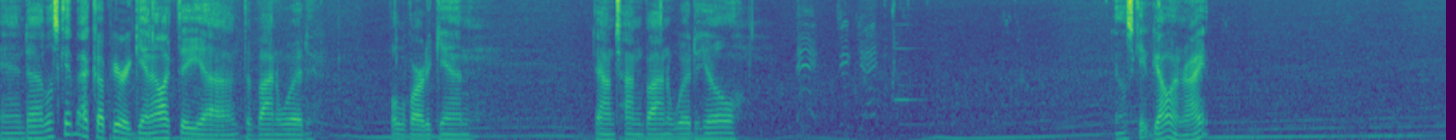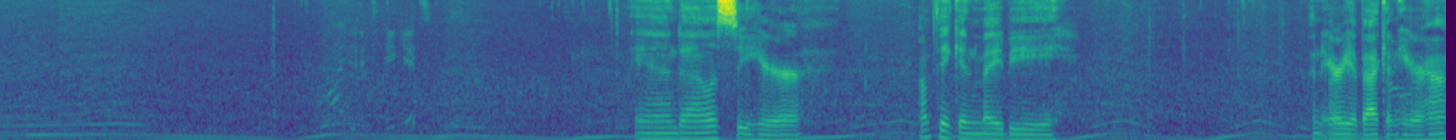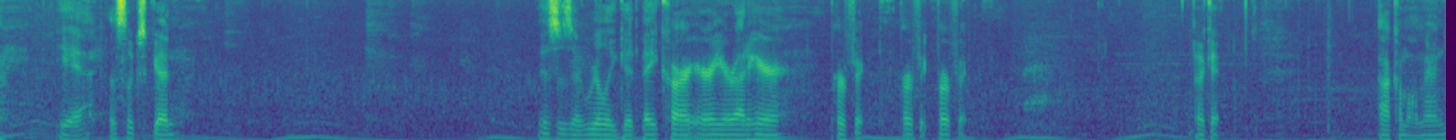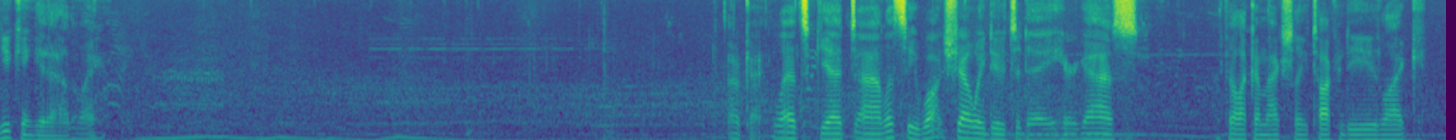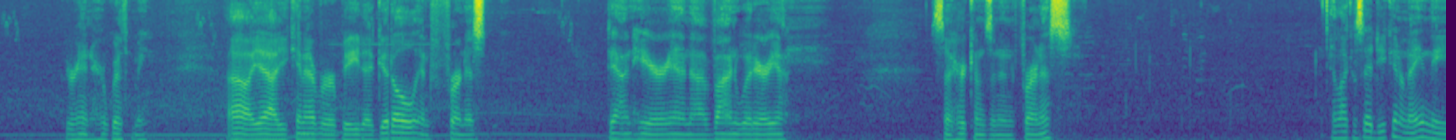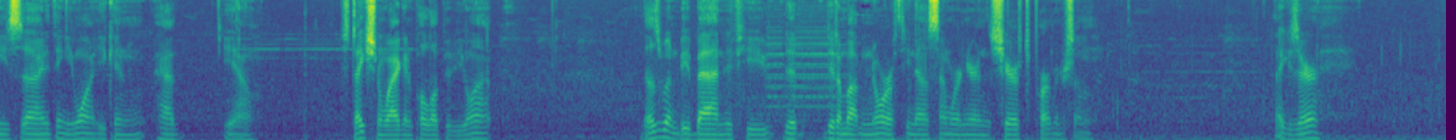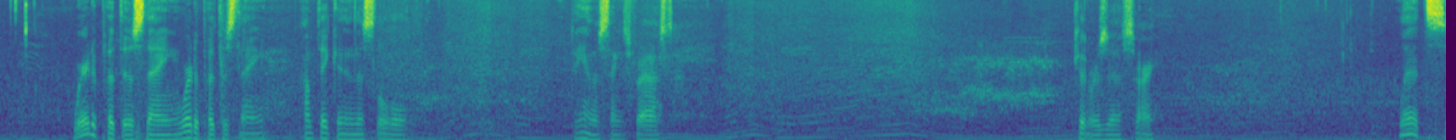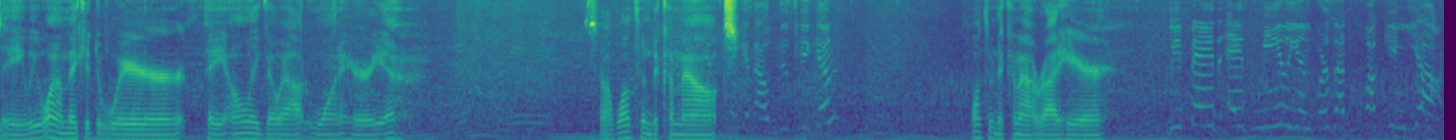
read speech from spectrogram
And uh, let's get back up here again. I like the uh, the Vinewood Boulevard again. Downtown Vinewood Hill. And let's keep going right And uh, let's see here. I'm thinking maybe an area back in here, huh? Yeah, this looks good. This is a really good bait car area right here. Perfect, perfect, perfect. Okay. Oh, come on, man. You can get out of the way. Okay, let's get, uh, let's see, what shall we do today here, guys? I feel like I'm actually talking to you like you're in here with me. Oh, yeah, you can never beat a good old Infernus down here in uh, Vinewood area. So here comes an Infernus. And like I said, you can name these uh, anything you want. You can have, you know, station wagon pull up if you want. Those wouldn't be bad if you did did them up north, you know, somewhere near in the sheriff's department or something. Thank you, sir. Where to put this thing? Where to put this thing? I'm thinking in this little. Damn, this thing's fast. Couldn't resist. Sorry. Let's see. We want to make it to where they only go out one area. So I want them to come out. Get out this weekend? I want them to come out right here. We paid eight million for that fucking yacht.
